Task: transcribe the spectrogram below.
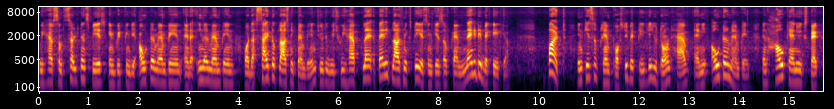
we have some certain space in between the outer membrane and the inner membrane or the cytoplasmic membrane due to which we have periplasmic space in case of gram-negative bacteria. But in case of gram-positive bacteria, you don't have any outer membrane. Then how can you expect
